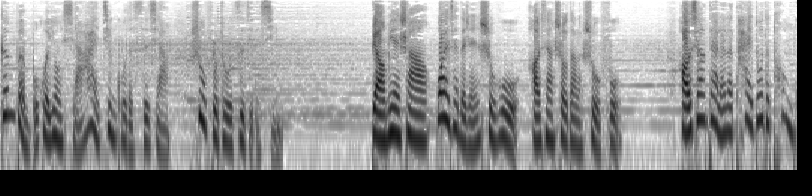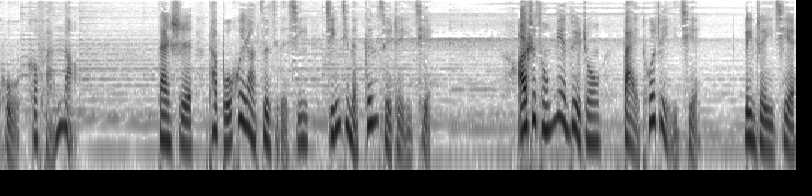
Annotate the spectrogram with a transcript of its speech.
根本不会用狭隘禁锢的思想束缚住自己的心。表面上，外在的人事物好像受到了束缚，好像带来了太多的痛苦和烦恼，但是他不会让自己的心紧紧的跟随这一切，而是从面对中。摆脱这一切，令这一切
